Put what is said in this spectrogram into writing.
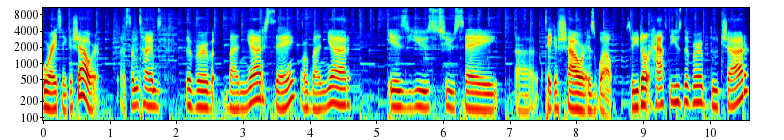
or I take a shower. Uh, sometimes the verb bañarse or bañar is used to say uh, take a shower as well. So you don't have to use the verb duchar,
